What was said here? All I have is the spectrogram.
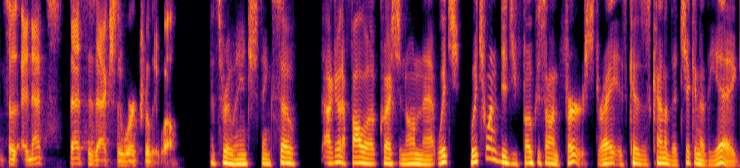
So, and that's, that has actually worked really well. That's really interesting. So I got a follow up question on that. Which which one did you focus on first? Right, it's because it's kind of the chicken or the egg.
